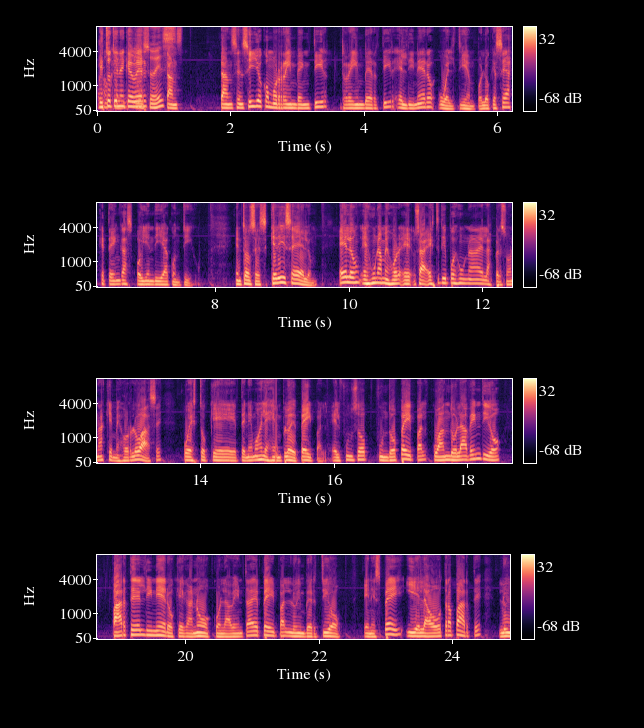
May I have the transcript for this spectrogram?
Esto tiene que ¿y ver eso es? Tan, sencillo como reinventir, reinvertir el dinero o el tiempo, lo que sea que tengas hoy en día contigo. Entonces, ¿qué dice Elon? Elon es una mejor, eh, o sea, este tipo es una de las personas que mejor lo hace, puesto que tenemos el ejemplo de PayPal. Él fundó, fundó PayPal cuando la vendió, parte del dinero que ganó con la venta de PayPal lo invirtió en Space y en la otra parte lo,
